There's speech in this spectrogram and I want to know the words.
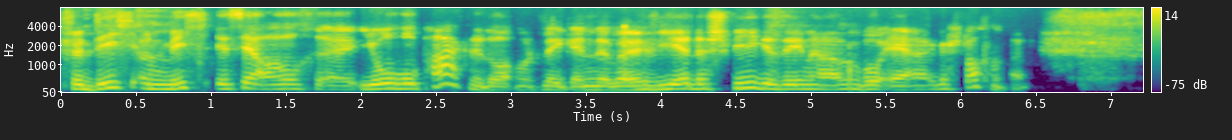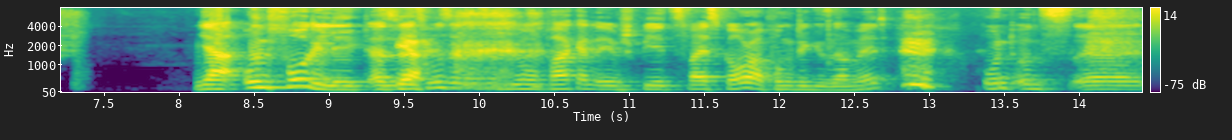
für dich und mich ist ja auch äh, Joho Park eine Dortmund-Legende, weil wir das Spiel gesehen haben, wo er gestochen hat. Ja, und vorgelegt. Also das Ja. muss wissen, Joe Parker hat in dem Spiel zwei Scorer-Punkte gesammelt und uns äh,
